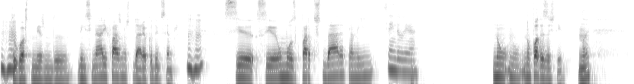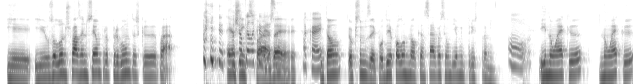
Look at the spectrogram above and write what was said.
Uhum. que eu gosto mesmo de, de ensinar e faz-me estudar, é o que eu digo sempre. Uhum. Se, se um músico para de estudar, para mim Sem dúvida. não, não, não pode existir, não é? E, e os alunos fazem-nos sempre perguntas que, pá, é assim que pela se faz. É, é. Ok. Então, eu costumo dizer que o dia que o aluno me alcançar vai ser um dia muito triste para mim. Oh, E não é que, não é que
